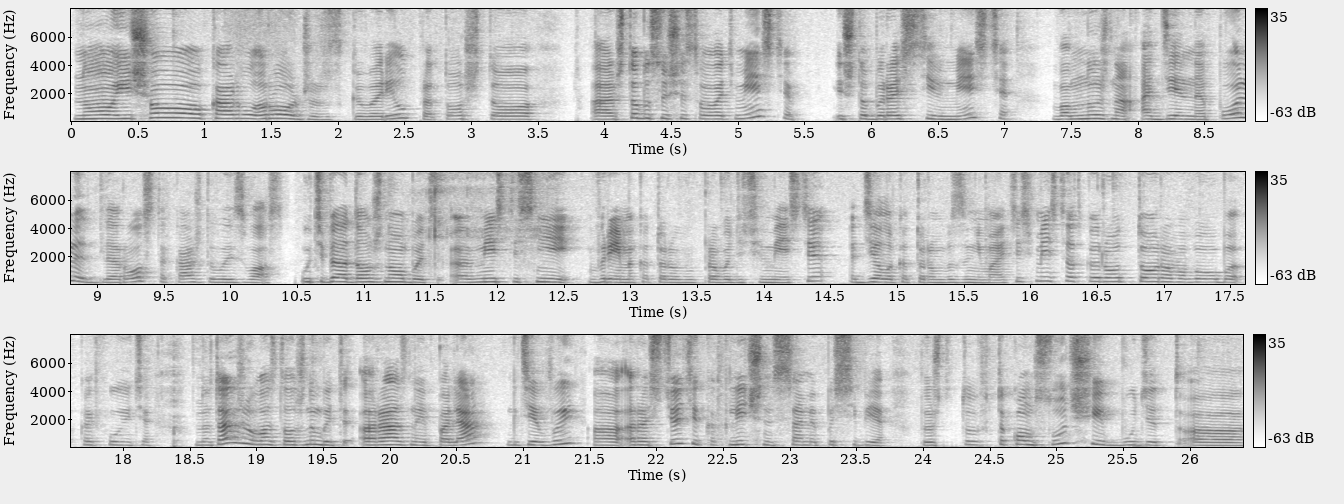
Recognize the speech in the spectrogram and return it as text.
Но еще Карл Роджерс говорил про то, что а, чтобы существовать вместе и чтобы расти вместе, вам нужно отдельное поле для роста каждого из вас. У тебя должно быть э, вместе с ней время, которое вы проводите вместе, дело, которым вы занимаетесь вместе, от которого вы оба кайфуете, но также у вас должны быть разные поля, где вы э, растете как личность сами по себе, потому что в таком случае будет э,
